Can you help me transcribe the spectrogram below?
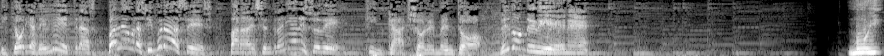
historias de letras, palabras y frases para desentrañar eso de ¿quién cacho lo inventó? ¿De dónde viene? Muy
